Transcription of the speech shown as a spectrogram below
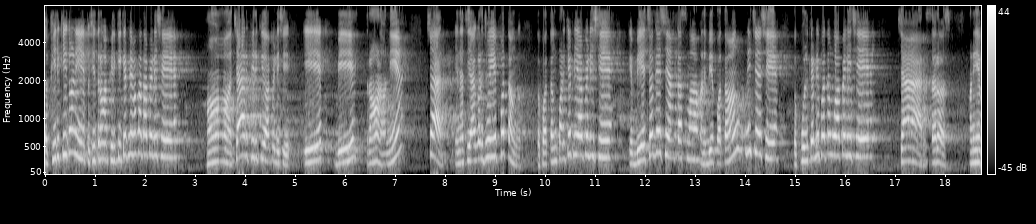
તો ફિરકી ગણીએ તો ચિત્રમાં ફિરકી કેટલી વખત આપેલી છે? હા, ચાર ફિરકીઓ આપેલી છે. એક, બે, ત્રણ અને ચાર. એનાથી આગળ જોઈએ પતંગ. તો પતંગ પણ કેટલી આપેલી છે? કે બે ચગે છે આકાશમાં અને બે પતંગ નીચે છે. તો કુલ કેટલી પતંગો આપેલી છે? ચાર. સરસ. અને એ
